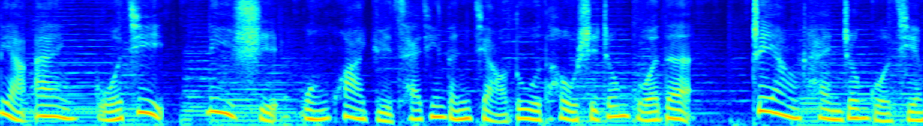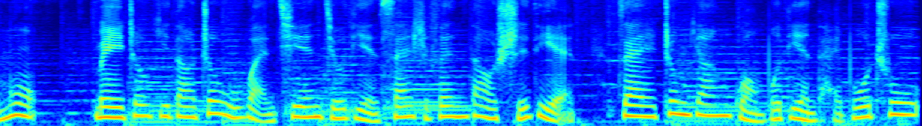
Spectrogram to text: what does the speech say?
两岸、国际、历史、文化与财经等角度透视中国的《这样看中国》节目，每周一到周五晚间九点三十分到十点，在中央广播电台播出。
